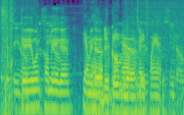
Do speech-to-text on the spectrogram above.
Casino. Okay, one coming again. Yeah, I'm Window. gonna They're to go now from A plant. Casino.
